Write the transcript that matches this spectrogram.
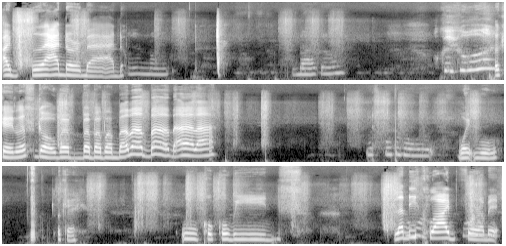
I'm Slenderman. I didn't know you. Back down. Okay, go on. Okay, let's go. White wool. Okay. Ooh, cocoa beans. Let me climb for a bit.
